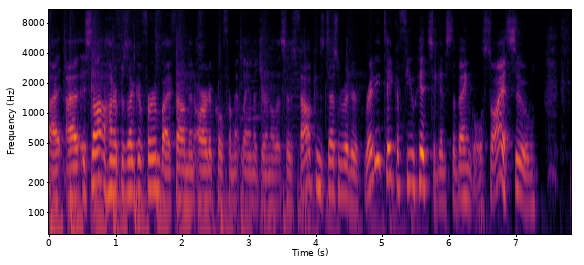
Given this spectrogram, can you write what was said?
I, I, it's not 100% confirmed, but I found an article from Atlanta Journal that says Falcons Desmond Ridder ready to take a few hits against the Bengals. So I assume.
